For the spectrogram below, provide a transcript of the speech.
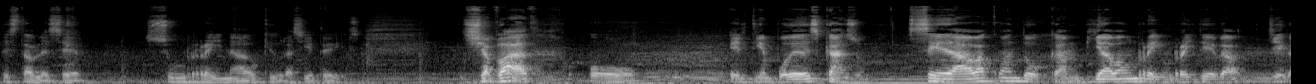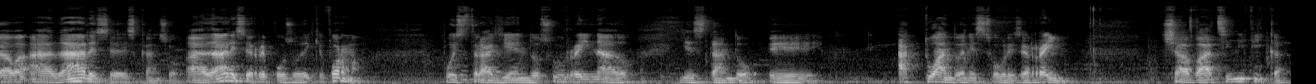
de establecer su reinado que dura siete días. Shabbat o el tiempo de descanso se daba cuando cambiaba un rey, un rey llegaba a dar ese descanso, a dar ese reposo. ¿De qué forma? Pues trayendo su reinado y estando eh, actuando en es- sobre ese reino. Shabbat significa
